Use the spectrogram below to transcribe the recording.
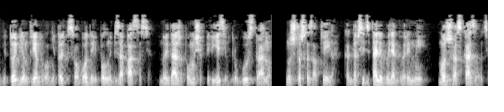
В итоге он требовал не только свободы и полной безопасности, но и даже помощи в переезде в другую страну. «Ну что ж», — сказал Твейгер, — «когда все детали были оговорены, можешь рассказывать.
